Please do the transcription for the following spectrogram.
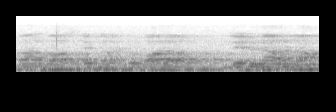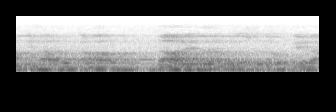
کان پاس دیتا ہے دوبارہ دل نال نام تہارو کہا دار در دوست دو تیرا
